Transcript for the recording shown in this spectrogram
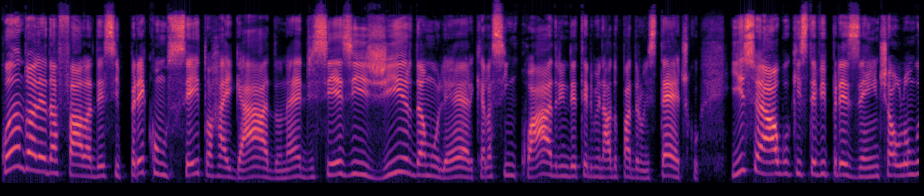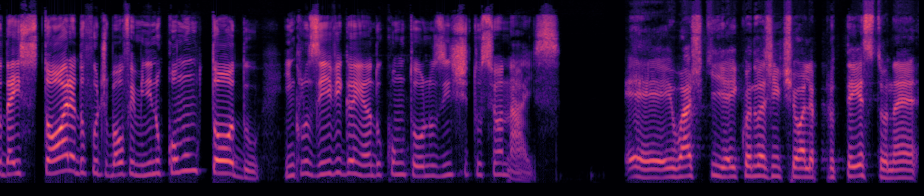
Quando a Leda fala desse preconceito arraigado, né, de se exigir da mulher que ela se enquadre em determinado padrão estético, isso é algo que esteve presente ao longo da história do futebol feminino como um todo, inclusive ganhando contornos institucionais. É, eu acho que aí quando a gente olha para o texto, né,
